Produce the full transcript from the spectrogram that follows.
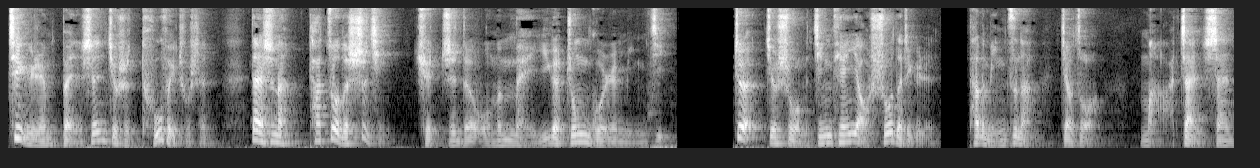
这个人本身就是土匪出身，但是呢，他做的事情却值得我们每一个中国人铭记。这就是我们今天要说的这个人，他的名字呢？叫做马占山。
